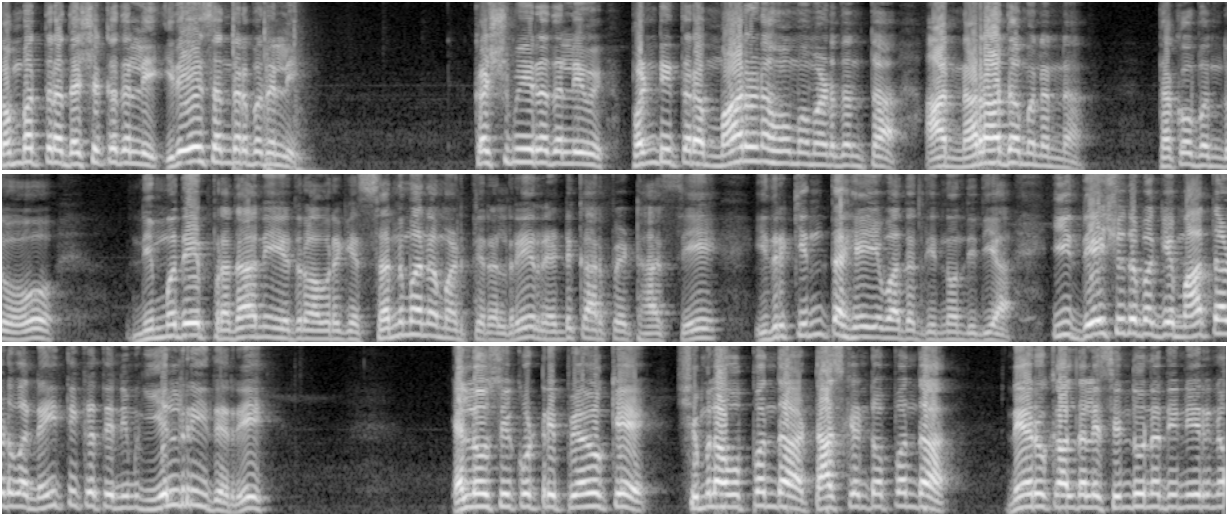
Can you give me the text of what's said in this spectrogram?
ತೊಂಬತ್ತರ ದಶಕದಲ್ಲಿ ಇದೇ ಸಂದರ್ಭದಲ್ಲಿ ಕಾಶ್ಮೀರದಲ್ಲಿ ಪಂಡಿತರ ಮಾರಣ ಹೋಮ ಮಾಡಿದಂಥ ಆ ನರಾಧಮನನ್ನು ತಗೊಬಂದು ನಿಮ್ಮದೇ ಪ್ರಧಾನಿ ಎದುರು ಅವರಿಗೆ ಸನ್ಮಾನ ಮಾಡ್ತಿರಲ್ರಿ, ರೆಡ್ ಕಾರ್ಪೆಟ್ ಹಾಸಿ ಇದಕ್ಕಿಂತ ಹೇಯವಾದದ್ದು ಇನ್ನೊಂದಿದೆಯಾ ಈ ದೇಶದ ಬಗ್ಗೆ ಮಾತಾಡುವ ನೈತಿಕತೆ ನಿಮಗೆ ಎಲ್ರಿ ಇದೆ ರೀ? ಎಲ್ ಒ ಸಿ ಕೊಟ್ರಿ ಪಿ ಓಕೆ ಶಿಮ್ಲಾ ಒಪ್ಪಂದ, ಟಾಸ್ಕೆಂಟ್ ಒಪ್ಪಂದ ನೇರು ಕಾಲದಲ್ಲಿ ಸಿಂಧು ನದಿ ನೀರಿನ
